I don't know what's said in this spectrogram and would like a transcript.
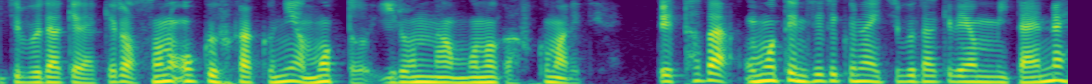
一部だけだけど、その奥深くにはもっといろんなものが含まれている。で、ただ表に出てくるのは一部だけだよみたいな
